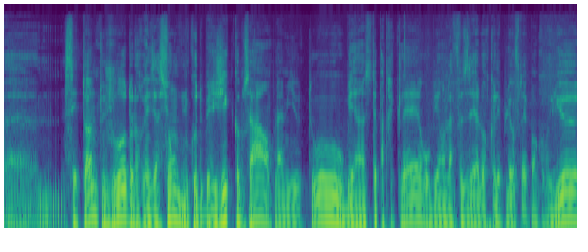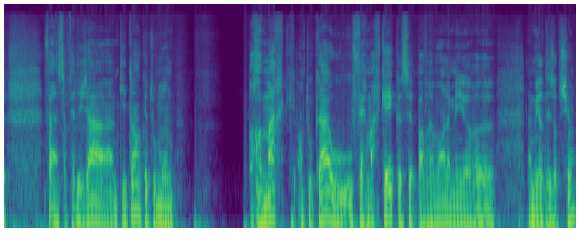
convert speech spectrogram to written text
euh, s'étonnent toujours de l'organisation d'une Coupe de Belgique comme ça, en plein milieu de tout, ou bien c'était pas très clair, ou bien on la faisait alors que les playoffs n'avaient pas encore eu lieu. Enfin, ça fait déjà un petit temps que tout le monde remarque, en tout cas, ou, fait remarquer que c'est pas vraiment la meilleure, euh, la meilleure des options.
